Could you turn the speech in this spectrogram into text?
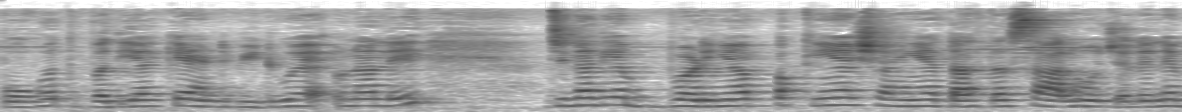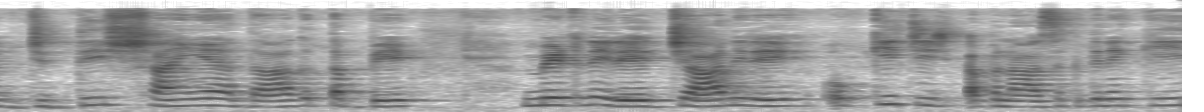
ਬਹੁਤ ਵਧੀਆ ਘੈਂਟ ਵੀਡੀਓ ਹੈ, ਉਹਨਾਂ ਲਈ ਜਿਨ੍ਹਾਂ ਦੀਆਂ ਬੜੀਆਂ ਪੱਕੀਆਂ ਛਾਈਆਂ 10-10 ਸਾਲ ਹੋ ਚੱਲੇ ਨੇ, ਜਿੱਦੀ ਛਾਈਆਂ ਦਾਗ, ਧੱਬੇ ਮਿਟ ਨਹੀਂ ਰਹੇ ਜਾ ਨਹੀਂ ਰਹੇ ਉਹ ਕੀ ਚੀਜ਼ ਅਪਣਾ ਸਕਦੇ ਨੇ, ਕੀ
